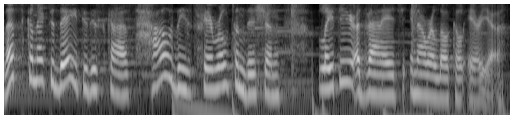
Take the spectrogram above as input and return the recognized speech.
Let's connect today to discuss how these favorable conditions play to your advantage in our local area.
